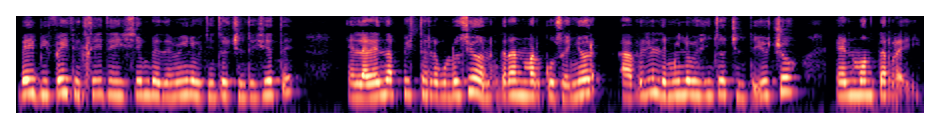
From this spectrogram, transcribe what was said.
Babyface el 6 de diciembre de 1987 en la Arena Pista Revolución, Gran Marco Señor, abril de 1988 en Monterrey,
